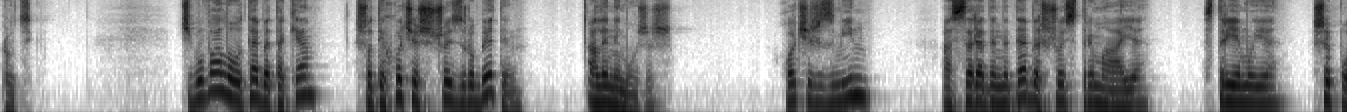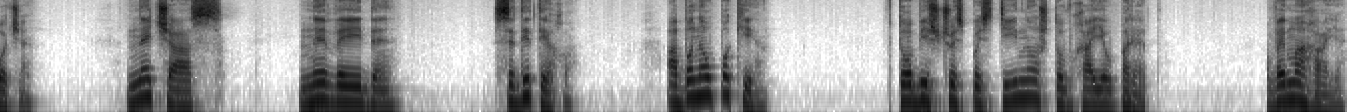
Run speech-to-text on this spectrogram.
Руцик. Чи бувало у тебе таке, що ти хочеш щось зробити, але не можеш? Хочеш змін, а зсередини тебе щось тримає, стримує, шепоче. Не час, не вийде. Сиди тихо. Або навпаки, тобі щось постійно штовхає вперед, вимагає,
